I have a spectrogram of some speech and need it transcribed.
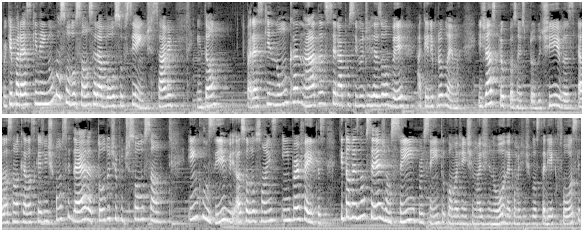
porque parece que nenhuma solução será boa o suficiente, sabe? Então, parece que nunca nada será possível de resolver aquele problema. E já as preocupações produtivas, elas são aquelas que a gente considera todo tipo de solução, inclusive as soluções imperfeitas, que talvez não sejam 100% como a gente imaginou, né, como a gente gostaria que fosse,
